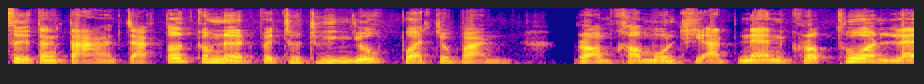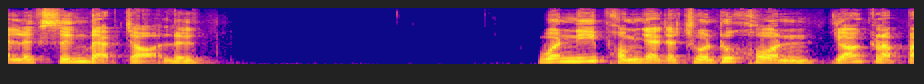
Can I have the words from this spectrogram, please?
สื่อต่างๆ จากต้นกำเนิดไปจนถึงยุคปัจจุบัน พร้อมข้อมูลที่อัดแน่นครบถ้วนและลึกซึ้งแบบเจาะลึก วันนี้ผมอยากจะชวนทุกคนย้อนกลับไป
